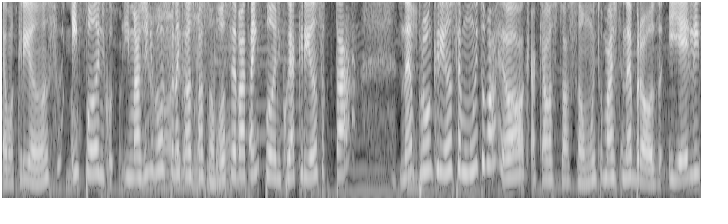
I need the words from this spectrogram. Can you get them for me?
é uma criança em Nossa pânico. Imagine senhora, você ele naquela é situação. bom. Você vai estar em pânico e a criança tá. Né? Sim. Para uma criança é muito maior aquela situação, muito mais tenebrosa. E ele.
